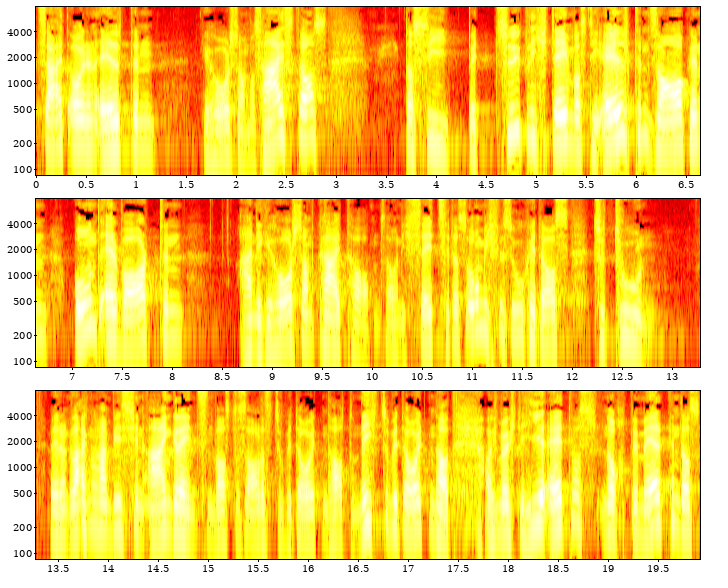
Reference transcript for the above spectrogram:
seid euren Eltern gehorsam. Was heißt das? Dass sie bezüglich dem, was die Eltern sagen und erwarten, eine Gehorsamkeit haben. Sagen, ich setze das um, ich versuche das zu tun. Werden gleich noch ein bisschen eingrenzen, was das alles zu bedeuten hat und nicht zu bedeuten hat. Aber ich möchte hier etwas noch bemerken, das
